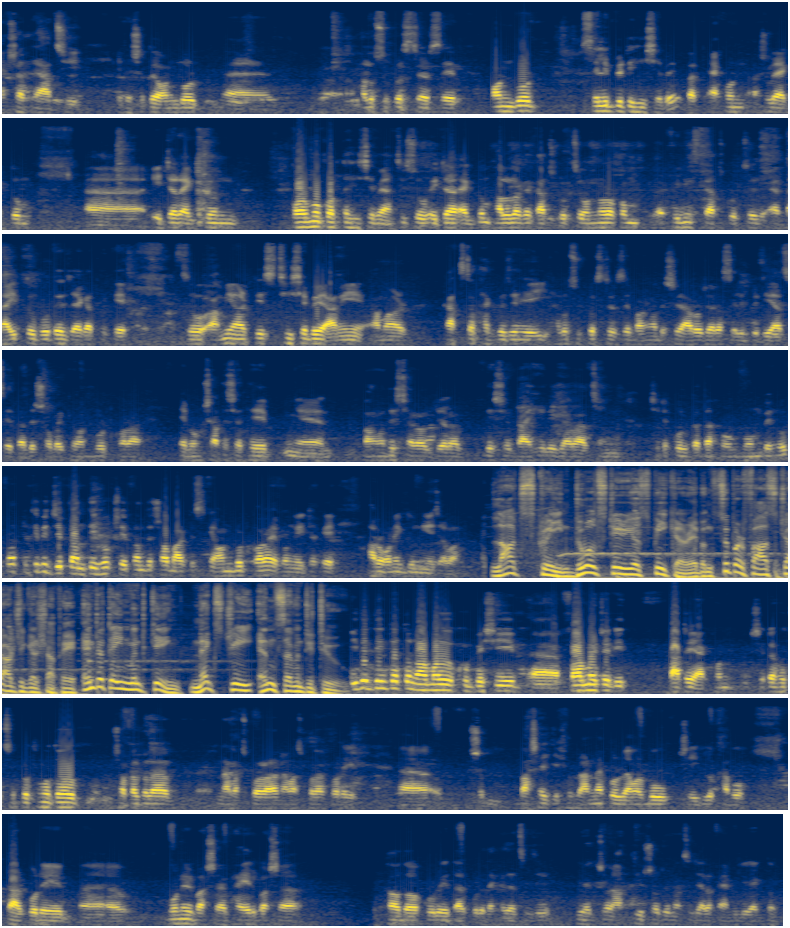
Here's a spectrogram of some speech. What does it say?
একসাথে আছি। এটার সাথে অনবোর্ড ভালো সুপারস্টার্সের অনবোর্ড সেলিব্রিটি হিসেবে বাট এখন আসলে একদম এটার একজন কর্মকর্তা হিসেবে আছি। সো এটা একদম ভালো লাগা কাজ করছে, অন্যরকম ফিলিংস কাজ করছে দায়িত্ববোধের জায়গা থেকে। সো আমি আর্টিস্ট হিসেবে আমি আমার কাজটা থাকবে যে এই হ্যালো সুপারস্টার্সে বাংলাদেশের আরও যারা সেলিব্রিটি আছে তাদের সবাইকে অনবোর্ড করা এবং সাথে সাথে বাংলাদেশ ছাড়াও যারা দেশের বাইরে যারা আছেন সেটা কলকাতা হোক বোম্বে হোক বা পৃথিবীর যে প্রান্তেই হোক সেই প্রান্তে সব আর্টিস্টকে অনবোর্ড করা এবং এটাকে আরও অনেক দূর নিয়ে যাওয়া। Large screen dual stereo speaker এবং সুপারফাস্ট চার্জিং এর সাথে entertainment king next G N seventy two ঈদের দিনটা তো নর্মাল খুব বেশি ফরম্যাটেড ঈদ কাটে এখন। সেটা হচ্ছে প্রথমত সকালবেলা নামাজ পড়া, নামাজ পড়ার পরে বাসায় যেসব রান্না করবে আমার বউ, সেইগুলো খাব। তারপরে বোনের বাসায়, ভাইয়ের বাসা খাওয়া দাওয়া করে তারপরে দেখা যাচ্ছে যে দু একজন আত্মীয় স্বজন আছে যারা ফ্যামিলির একদম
